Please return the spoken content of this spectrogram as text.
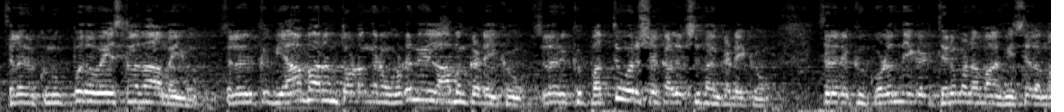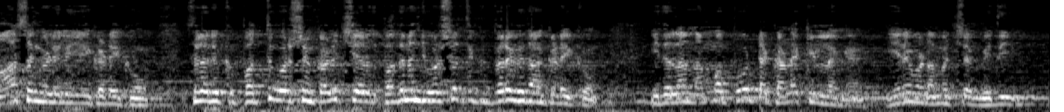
சிலருக்கு முப்பது வயசுல தான் அமையும். சிலருக்கு வியாபாரம் தொடங்குற உடனே லாபம் கிடைக்கும். சிலருக்கு பத்து வருஷம் கழிச்சு தான் கிடைக்கும். சிலருக்கு குழந்தைகள் திருமணமாகி சில மாசங்களிலேயே கிடைக்கும். சிலருக்கு பத்து வருஷம் கழிச்சு அது பதினஞ்சு வருஷத்துக்கு பிறகுதான் கிடைக்கும். இதெல்லாம் நம்ம போட்ட கணக்கு இல்லைங்க. இறைவன் அமைச்ச விதி.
